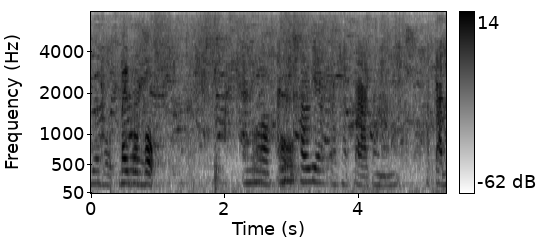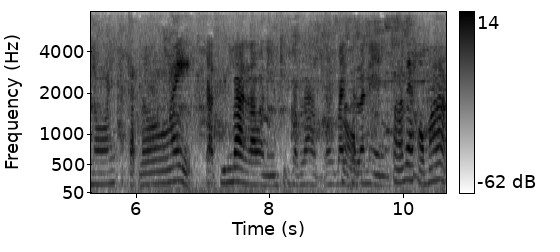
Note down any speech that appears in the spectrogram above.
บัวบกใบบัวบกอั นนี้ โอ้โห อันนี้เขาเรียกผักกาดตรงนั้นผักกาดน้อยผักกัดน้อยผักกาดพื้นบ้านเราอันนี้กินกับลาบแล้วใบหอมสะระแหน่สารแหน่หอมมาก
